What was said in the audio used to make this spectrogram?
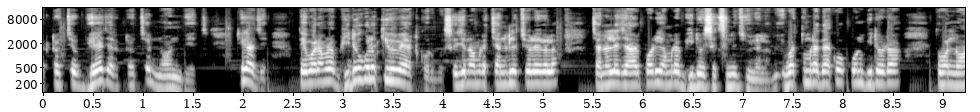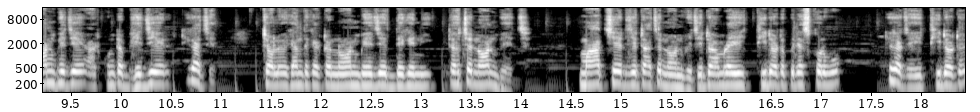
একটা হচ্ছে ভেজ আর একটা হচ্ছে নন ভেজ ঠিক আছে? তো এবার আমরা ভিডিওগুলো কীভাবে অ্যাড করব? সেই জন্য আমরা চ্যানেলে চলে গেলাম। চ্যানেলে যাওয়ার পরই আমরা ভিডিও সেকশনে চলে এলাম। এবার তোমরা দেখো কোন ভিডিওটা তোমার নন ভেজে আর কোনটা ভেজের ঠিক আছে? চলো এখান থেকে একটা নন ভেজের দেখে নিই। এটা হচ্ছে নন ভেজ মাছের যেটা আছে নন ভেজ এটা আমরা এই থ্রি ডটে প্রেস করব, ঠিক আছে? এই থ্রি ডটে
